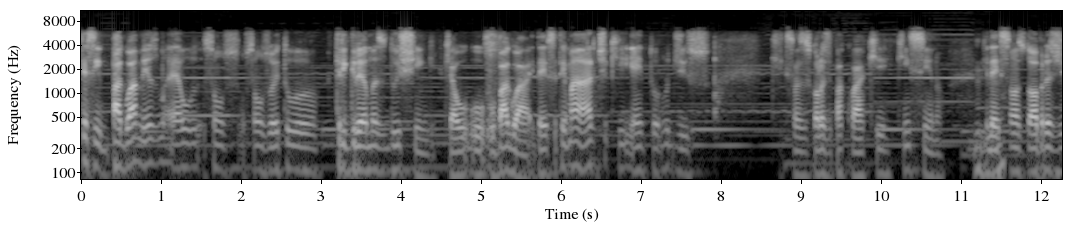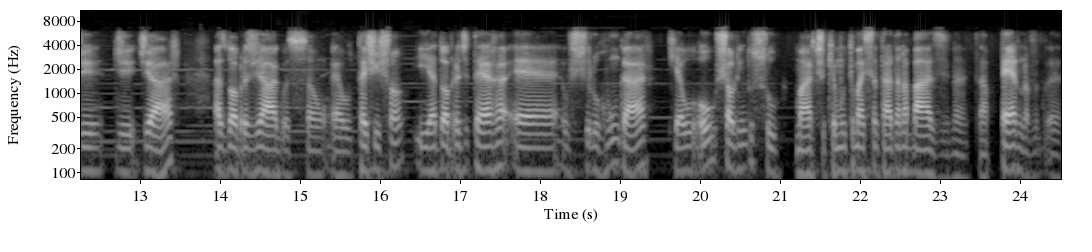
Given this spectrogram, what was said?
Que assim, Baguá mesmo é o, são, os, são os oito trigramas do Xing, que é o, o, o Baguá. E daí você tem uma arte que é em torno disso, que são as escolas de Paquá que, que ensinam. Uhum. Que daí são as dobras de, de, de ar as dobras de água são é o Tai Chi Chuan e a dobra de terra é o estilo Hungar, que é o ou Shaolin do Sul, uma arte que é muito mais sentada na base, né, na perna. É,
